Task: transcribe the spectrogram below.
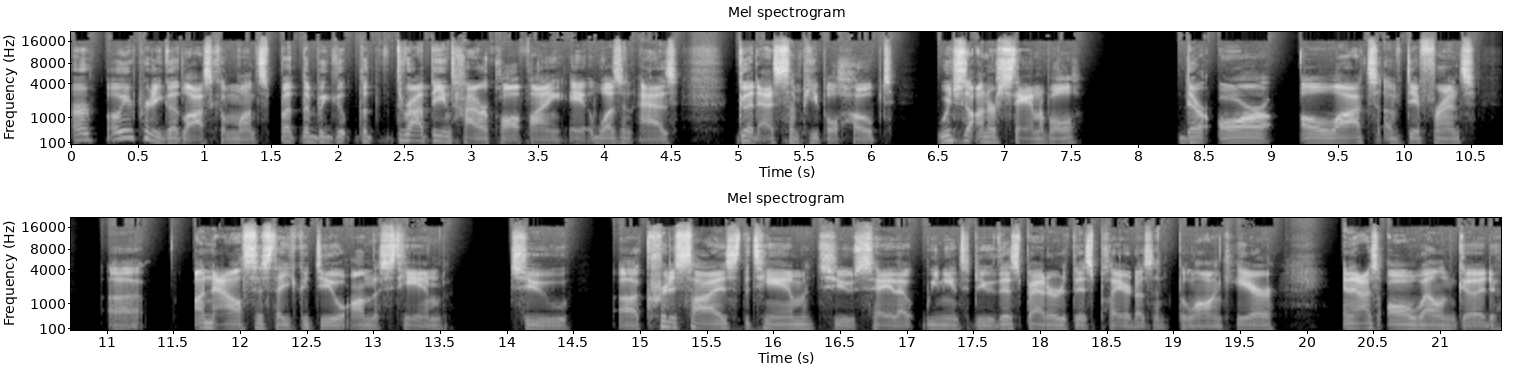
or well, we were pretty good last couple months, but the but throughout the entire qualifying, it wasn't as good as some people hoped, which is understandable. There are a lot of different uh, analysis that you could do on this team to uh, criticize the team, to say that we need to do this better, this player doesn't belong here, and that's all well and good.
